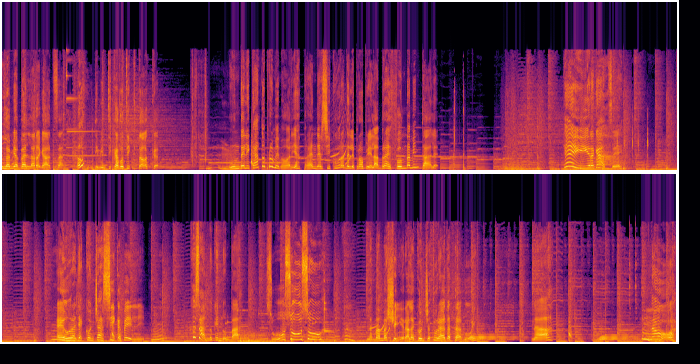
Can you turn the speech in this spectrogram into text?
La mia bella ragazza. Oh, dimenticavo TikTok. Un delicato promemoria. Prendersi cura delle proprie labbra è fondamentale. Ehi, ragazze! È ora di acconciarsi i capelli. Cos'hanno che non va? Su, su, su! La mamma sceglierà l'acconciatura adatta a voi. No? No!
